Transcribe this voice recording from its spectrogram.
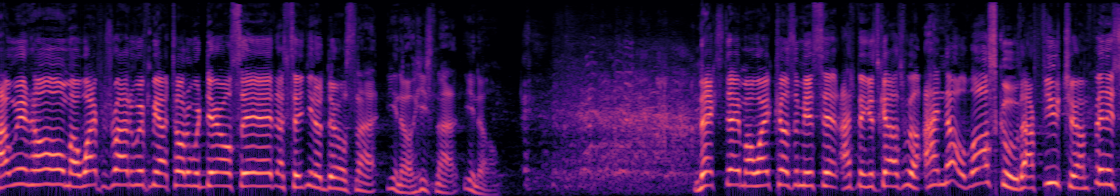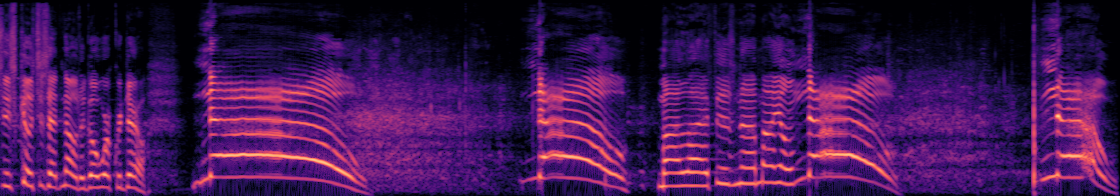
I went home. My wife was riding with me. I told her what Daryl said. I said, you know, Daryl's not, you know, he's not, you know. Next day, my wife comes to me and said, I think it's God's will. I know, law school, our future. I'm finishing school. She said, no, to go work with Daryl. No! No! My life is not my own. No! No!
